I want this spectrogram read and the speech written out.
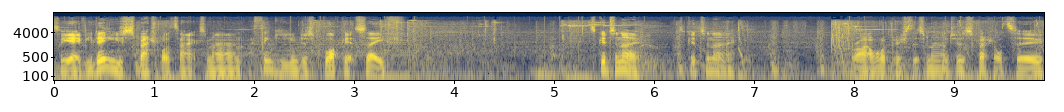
So yeah, if you don't use special attacks, man, I think you can just block it safe. It's good to know. It's good to know. Right, I want to push this man to a special too.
